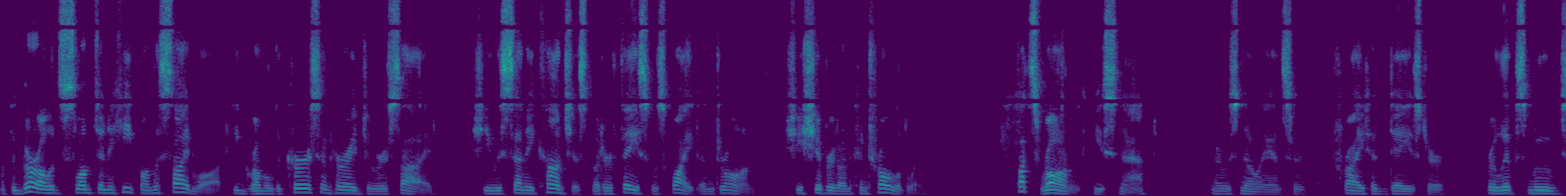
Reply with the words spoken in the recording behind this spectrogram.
But the girl had slumped in a heap on the sidewalk. He grumbled a curse and hurried to her side. She was semi conscious, but her face was white and drawn. She shivered uncontrollably. What's wrong? he snapped. There was no answer. Fright had dazed her. Her lips moved,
